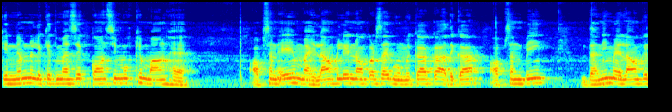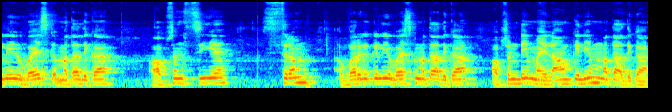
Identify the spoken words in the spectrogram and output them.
की निम्नलिखित में से कौन सी मुख्य मांग है? ऑप्शन ए महिलाओं के लिए नौकरशाही भूमिका का अधिकार। ऑप्शन बी धनी महिलाओं के लिए वयस्क मताधिकार। ऑप्शन सी है श्रम वर्ग के लिए वयस्क मताधिकार ऑप्शन डी महिलाओं के लिए मताधिकार।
